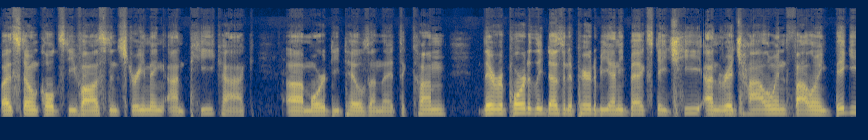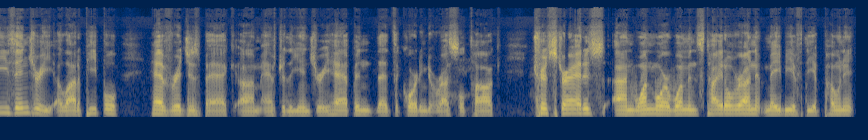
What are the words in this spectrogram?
by Stone Cold Steve Austin streaming on Peacock. Uh, more details on that to come. There reportedly doesn't appear to be any backstage heat on Ridge Holland following Big E's injury. A lot of people have Ridge's back um, after the injury happened. That's according to WrestleTalk. Trish Stratus on one more women's title run, maybe if the opponent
